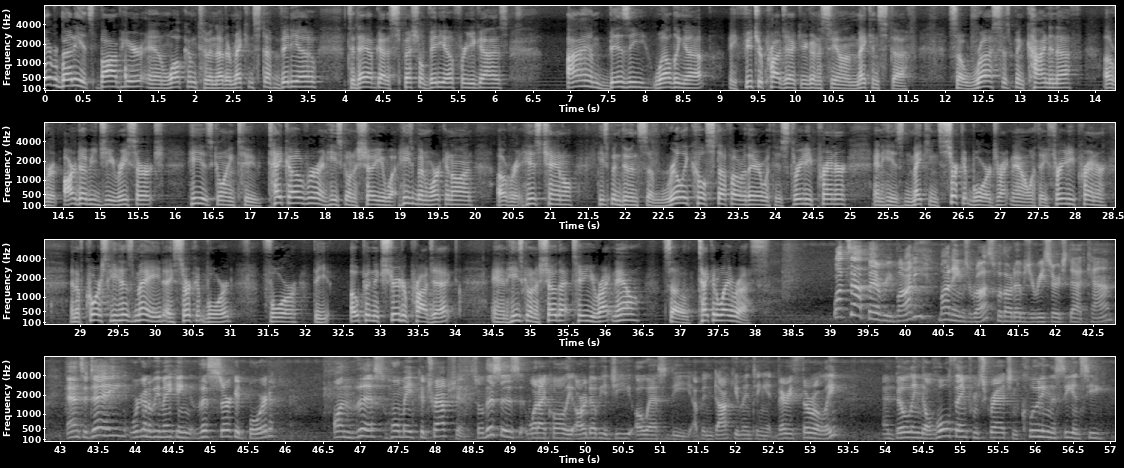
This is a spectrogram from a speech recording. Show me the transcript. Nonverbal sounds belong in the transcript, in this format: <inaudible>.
Hey everybody, it's Bob here and welcome to another Making Stuff video. Today I've got a special video for you guys. I am busy welding up a future project you're going to see on Making Stuff. So Russ has been kind enough over at RWG Research. He is going to take over and he's going to show you what he's been working on over at his channel. He's been doing some really cool stuff over there with his 3D printer and he is making circuit boards right now with a 3D printer. And of course he has made a circuit board for the Open Extruder project and he's going to show that to you right now. So take it away Russ. What's up everybody? My name's Russ with rwgresearch.com and today we're going to be making this circuit board on this homemade contraption. So this is what I call the RWG OSD. I've been documenting it very thoroughly and building the whole thing from scratch, including the CNC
